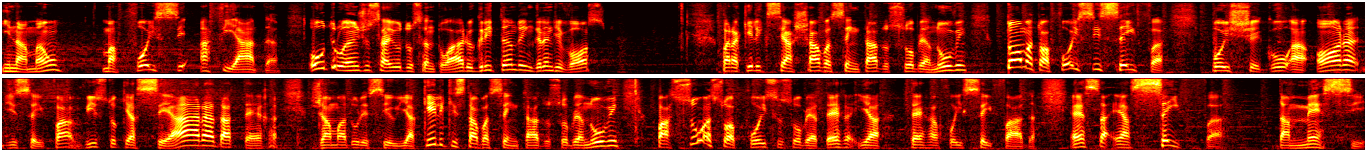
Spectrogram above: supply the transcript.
e na mão uma foice afiada. Outro anjo saiu do santuário, gritando em grande voz para aquele que se achava sentado sobre a nuvem: Toma tua foice e ceifa, pois chegou a hora de ceifar, visto que a seara da terra já amadureceu. E aquele que estava sentado sobre a nuvem passou a sua foice sobre a terra e a terra foi ceifada. Essa é a ceifa da messe,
